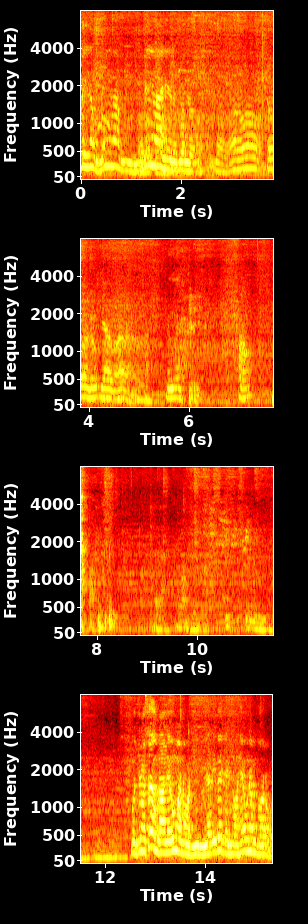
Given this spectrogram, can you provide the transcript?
တေးတယ်မင်းလားမင်းလားဟဲ့လို့ပြောပြောတော့တော့လုံးကြပါမင်းဆောင်းဘုကျွန်တော်ဆက်အောင်လာလေဦးမနော်ဒီလူရလေးပဲကျွန်တော်ဟဲဦးနဲ့မသွားတော့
